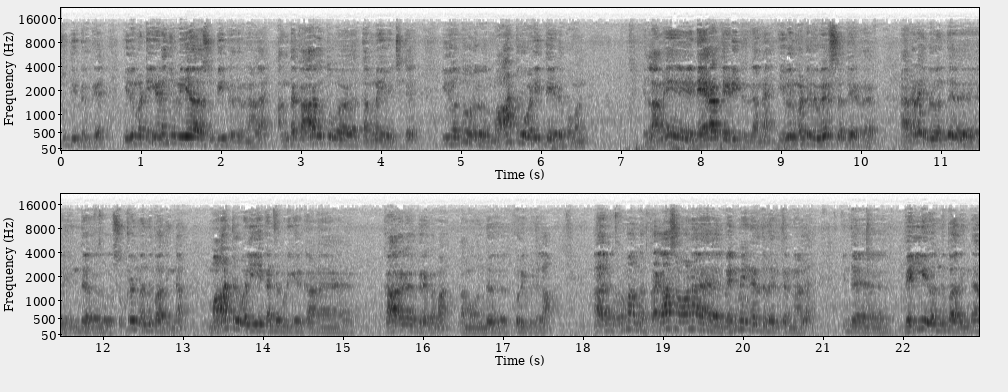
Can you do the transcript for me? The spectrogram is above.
சுத்திட்டு இருக்கு. இது மட்டும் இடஞ்சுழியா சுத்திட்டு இருக்கிறதுனால அந்த காரகத்துவ தன்மையை வச்சுட்டு இது வந்து ஒரு மாற்று வழி தேடுபவன். எல்லாமே நேரா தேடிட்டு இருக்காங்க. இவர் மட்டும் ரிவர்ஸ்ல தேடுறாரு. அதனால இவர் வந்து இந்த சுக்கிரன் வந்து பாத்தீங்கன்னா மாற்று வழியை கண்டுபிடிக்கிறதுக்கான காரக கிரகமா நம்ம வந்து குறிப்பிடலாம். அதுக்கப்புறமா அந்த பிரகாசமான வெண்மை நிறத்தில் இருக்கிறதுனால இந்த வெள்ளி வந்து பாத்தீங்கன்னா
